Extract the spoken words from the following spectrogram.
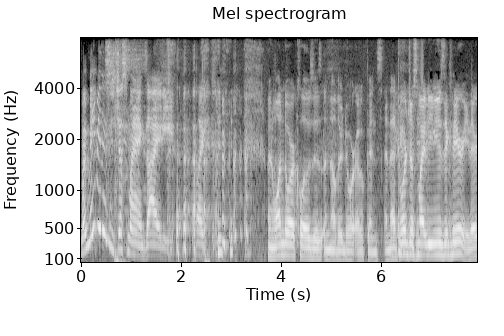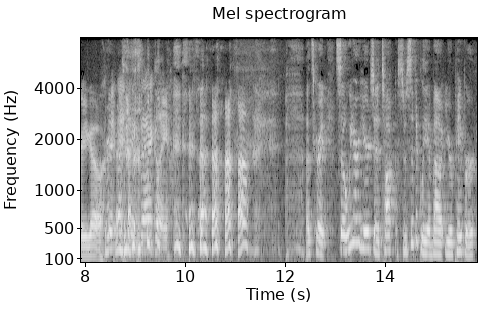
but maybe this is just my anxiety. Like, When one door closes, another door opens, and that door just might be music theory. There you go. exactly. That's great. So we are here to talk specifically about your paper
